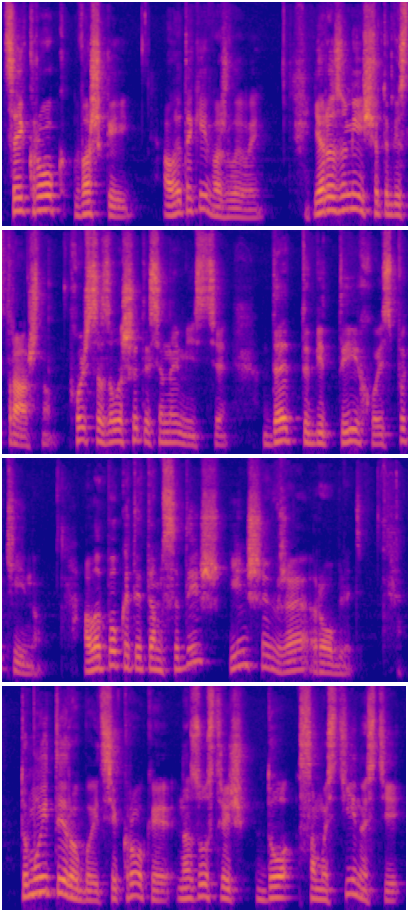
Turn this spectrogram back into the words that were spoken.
Цей крок важкий, але такий важливий. Я розумію, що тобі страшно, хочеться залишитися на місці, де тобі тихо і спокійно. Але поки ти там сидиш, інші вже роблять. Тому і ти роби ці кроки назустріч до самостійності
